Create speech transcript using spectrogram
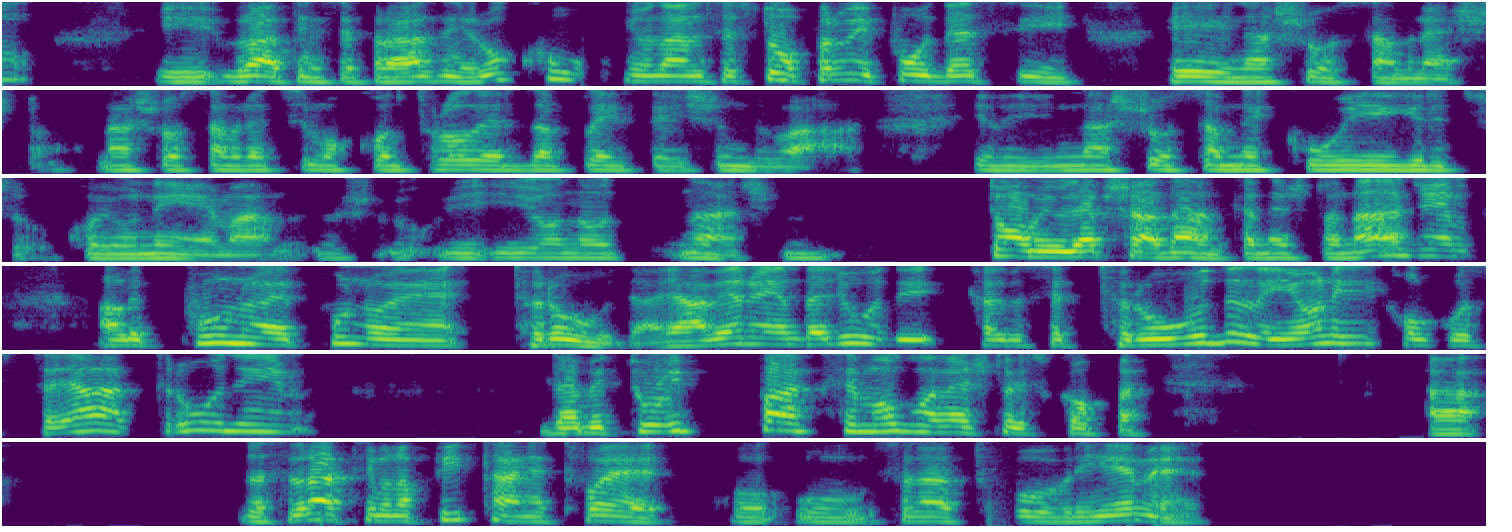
i vratim se prazni ruku i onda mi se sto prvi put desi e, našao sam nešto. Našao sam recimo kontroler za PlayStation 2 ili našao sam neku igricu koju nema i, ono, znači, to mi uljepša dan kad nešto nađem, ali puno je, puno je truda. Ja vjerujem da ljudi kad bi se trudili i oni koliko se ja trudim, da bi tu ipak se moglo nešto iskopati. A, da se vratimo na pitanje tvoje u, sada to vrijeme.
